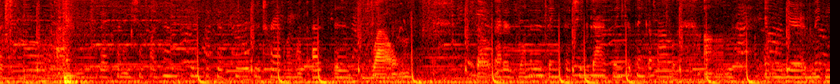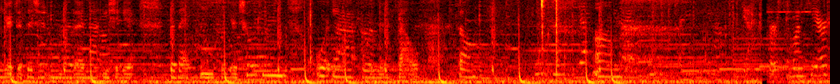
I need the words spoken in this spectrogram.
a child vaccination for him soon because he will be traveling with us as well. So that is one of the things that you guys need to think about um, and when you're making your decision on whether or not you should get the vaccine for your children or even for yourself. So, um, first one here.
